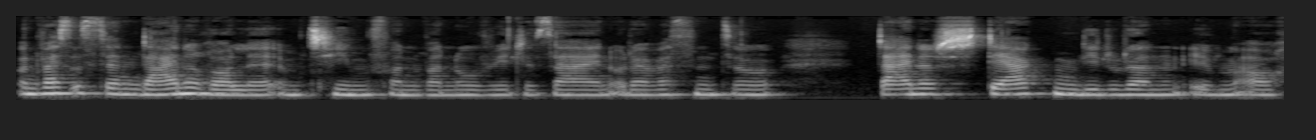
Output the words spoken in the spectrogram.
Und was ist denn deine Rolle im Team von Vanovi Design oder was sind so deine Stärken, die du dann eben auch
